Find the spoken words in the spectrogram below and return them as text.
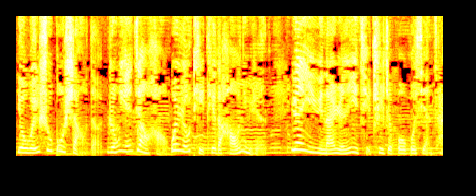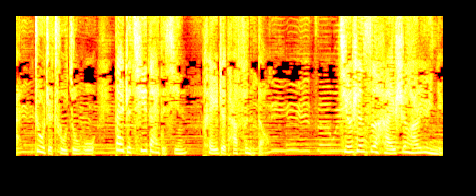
有为数不少的容颜较好、温柔体贴的好女人，愿意与男人一起吃着波波咸菜，住着出租屋，带着期待的心陪着他奋斗，情深似海，生儿育女，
